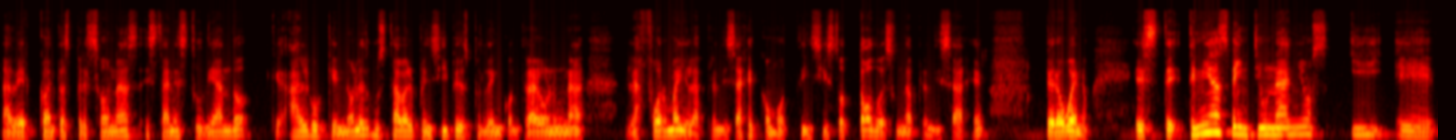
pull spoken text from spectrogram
a ver cuántas personas están estudiando que algo que no les gustaba al principio, después le encontraron una, la forma y el aprendizaje, como te insisto, todo es un aprendizaje, pero bueno, este, tenías 21 años y eh,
